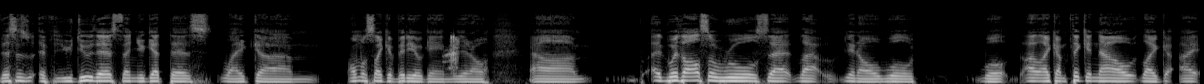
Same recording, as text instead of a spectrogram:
this is if you do this then you get this like um almost like a video game you know. Um with also rules that that you know will will I like I'm thinking now like I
